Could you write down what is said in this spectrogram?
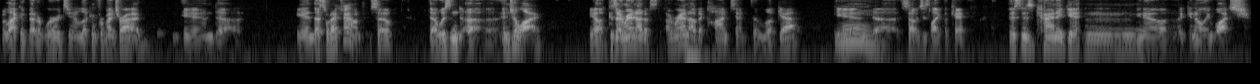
for lack of better words, you know, looking for my tribe, and uh, and that's what I found. So that was in uh, in July you know, because I ran out of I ran out of content to look at, and yeah. uh, so I was just like, okay, this is kind of getting, you know, I can only watch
